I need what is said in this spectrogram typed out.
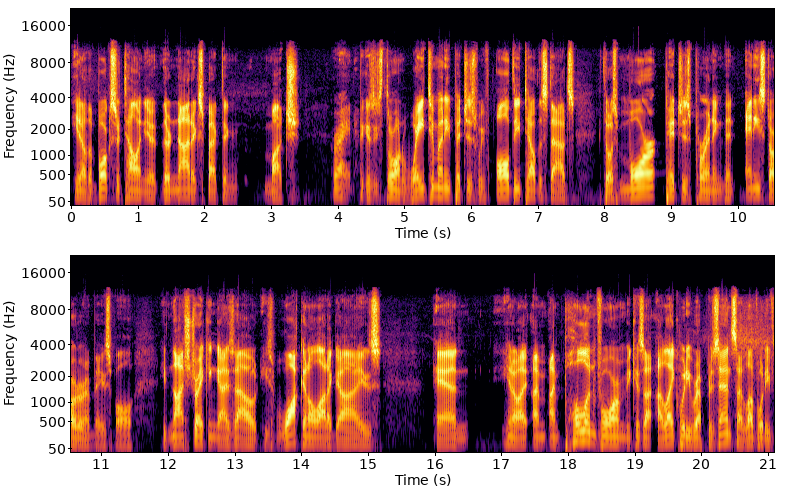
you know the books are telling you they're not expecting much right. because he's throwing way too many pitches. We've all detailed the stats. He throws more pitches per inning than any starter in baseball. He's not striking guys out. He's walking a lot of guys, and you know I, I'm I'm pulling for him because I, I like what he represents. I love what he's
